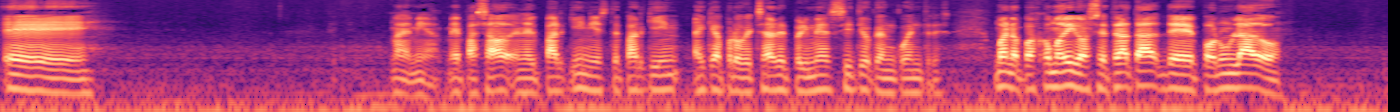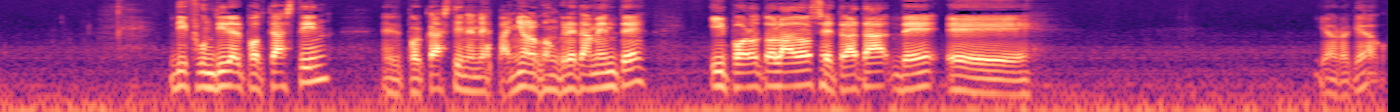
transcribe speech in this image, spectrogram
Eh, madre mía, me he pasado en el parking y este parking hay que aprovechar el primer sitio que encuentres. Bueno, pues como digo, se trata de, por un lado, difundir el podcasting, el podcasting en español concretamente, y por otro lado se trata de... Eh, ¿Y ahora qué hago?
